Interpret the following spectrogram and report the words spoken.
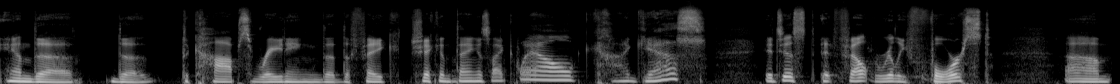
and the the the cops raiding the the fake chicken thing is like, well, I guess it just it felt really forced. Um,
